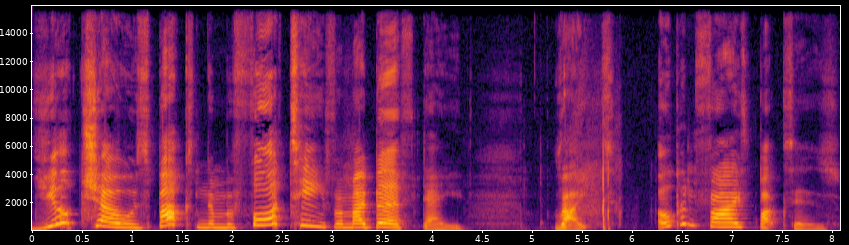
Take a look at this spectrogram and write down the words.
You chose box number 14 for my birthday. Right. Open five boxes.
